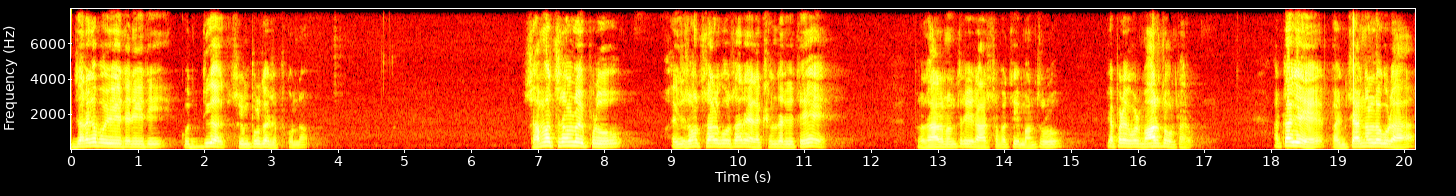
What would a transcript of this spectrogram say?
జరగబోయేది అనేది కొద్దిగా సింపుల్గా చెప్పుకుందాం. సంవత్సరంలో ఇప్పుడు ఐదు సంవత్సరాలకు ఒకసారి ఎలక్షన్ జరిగితే ప్రధానమంత్రి రాష్ట్రపతి మంత్రులు ఎప్పటికప్పుడు మారుతూ ఉంటారు. అట్లాగే పంచాంగంలో కూడా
